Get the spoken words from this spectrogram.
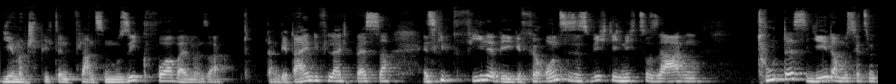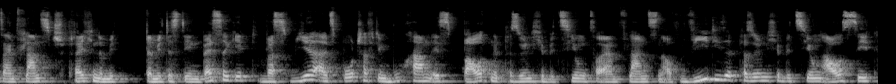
Jemand spielt den Pflanzen Musik vor, weil man sagt, dann gedeihen die vielleicht besser. Es gibt viele Wege. Für uns ist es wichtig, nicht zu sagen, tut es. Jeder muss jetzt mit seinen Pflanzen sprechen, damit, damit es denen besser geht. Was wir als Botschaft im Buch haben, ist, baut eine persönliche Beziehung zu euren Pflanzen auf. Wie diese persönliche Beziehung aussieht,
